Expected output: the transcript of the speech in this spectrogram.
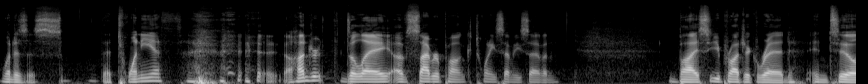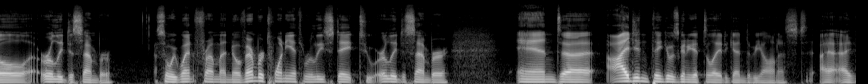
what is this the 20th the 100th delay of cyberpunk 2077 by CD Projekt Red until early December so we went from a November 20th release date to early December. And uh, I didn't think it was going to get delayed again, to be honest. I, I,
